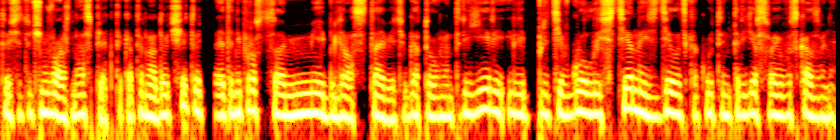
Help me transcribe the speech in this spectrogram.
То есть это очень важные аспекты, которые надо учитывать. Это не просто мебель расставить в готовом интерьере или прийти в голые стены и сделать какой-то интерьер своего высказывания.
